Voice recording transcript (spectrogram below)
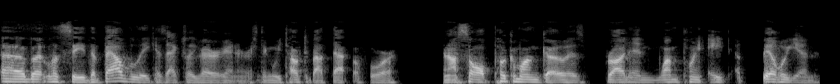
Uh, but let's see. The Valve leak is actually very interesting. We talked about that before. And I saw Pokemon Go has brought in 1.8 billion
